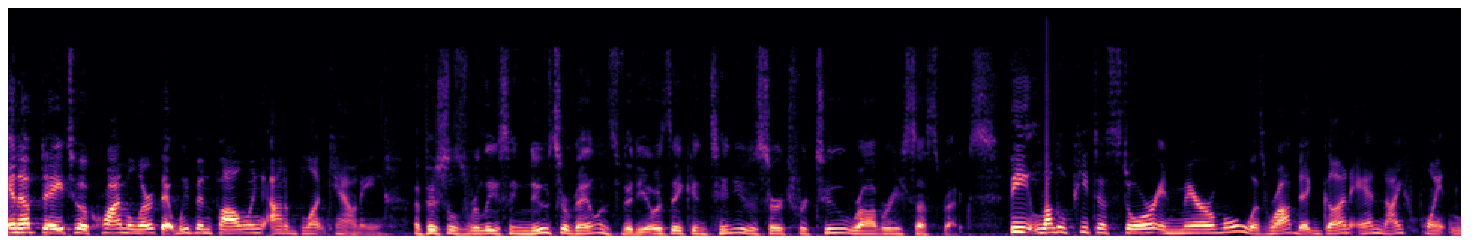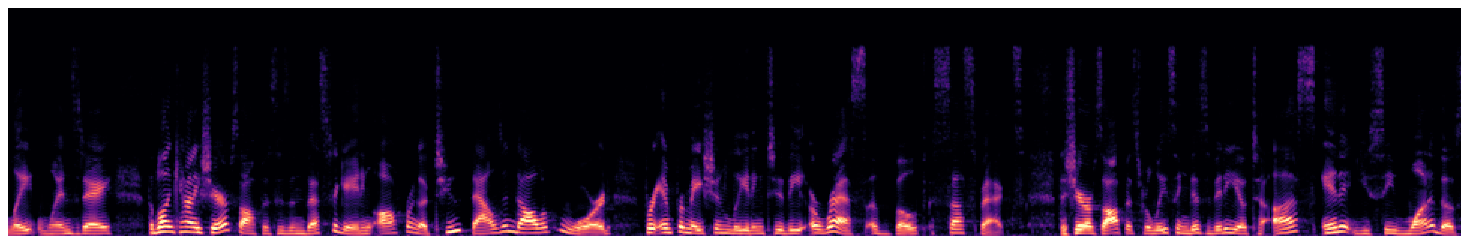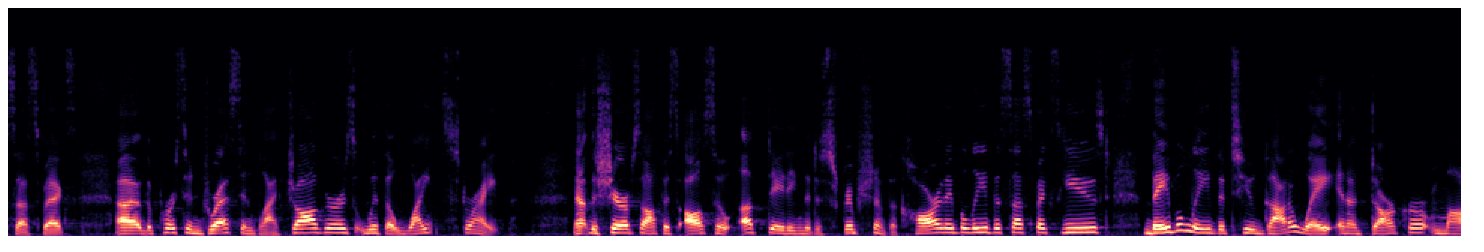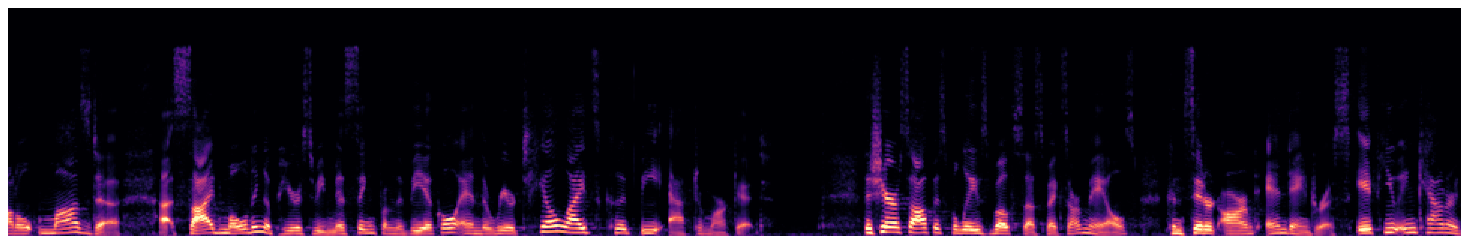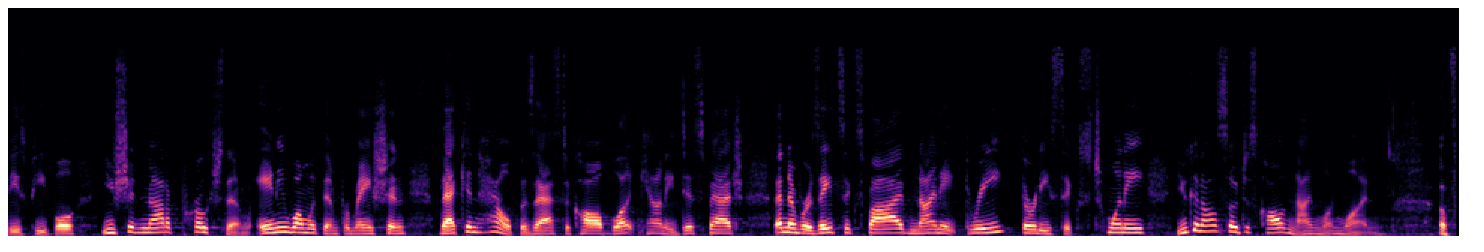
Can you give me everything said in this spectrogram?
An update to a crime alert that we've been following out of Blount County. Officials releasing new surveillance video as they continue to search for two robbery suspects. The La Lupita store in Maryville was robbed at gun and knife point late Wednesday. The Blount County Sheriff's Office is investigating offering a $2,000 reward for information leading to the arrests of both suspects. The Sheriff's Office releasing this video to us. In it, you see one of those suspects, uh, the person dressed in black joggers with a white stripe. Now, the sheriff's office also updating the description of the car they believe the suspects used. They believe the two got away in a darker model Mazda. Uh, side molding appears to be missing from the vehicle and the rear tail lights could be aftermarket. The sheriff's office believes both suspects are males, considered armed and dangerous. If you encounter these people, you should not approach them. Anyone with information that can help is asked to call Blount County Dispatch. That number is 865 983 3620. You can also just call 911.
